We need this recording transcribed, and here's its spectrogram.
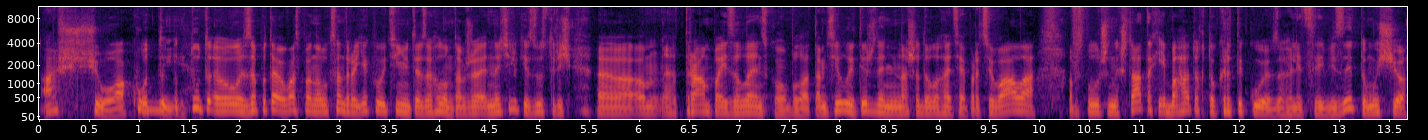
а що? А куди? От тут е, запитаю вас, пане Олександре, як ви оцінюєте загалом? Там же не тільки зустріч е, Трампа і Зеленського була. Там цілий тиждень наша делегація працювала в Сполучених Штатах, і багато хто критикує взагалі цей візит, тому що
